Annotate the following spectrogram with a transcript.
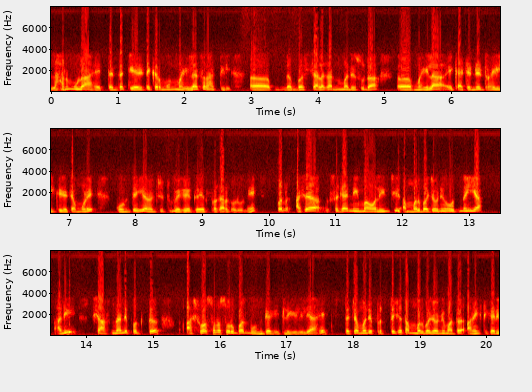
लहान मुलं आहेत त्यांचा केअरटेकर म्हणून महिलाच राहतील. बस चालकांमध्ये सुद्धा महिला एक अटेंडेंट राहील की ज्याच्यामुळे कोणतेही अनुचित वेगळे गैरप्रकार घडू नये. पण अशा सगळ्या नियमावलींची अंमलबजावणी होत नाही या. आणि शासनाने फक्त आश्वासन स्वरूपात भूमिका घेतली गेलेली आहे. त्याच्यामध्ये प्रत्यक्षात अंमलबजावणी मात्र अनेक ठिकाणी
